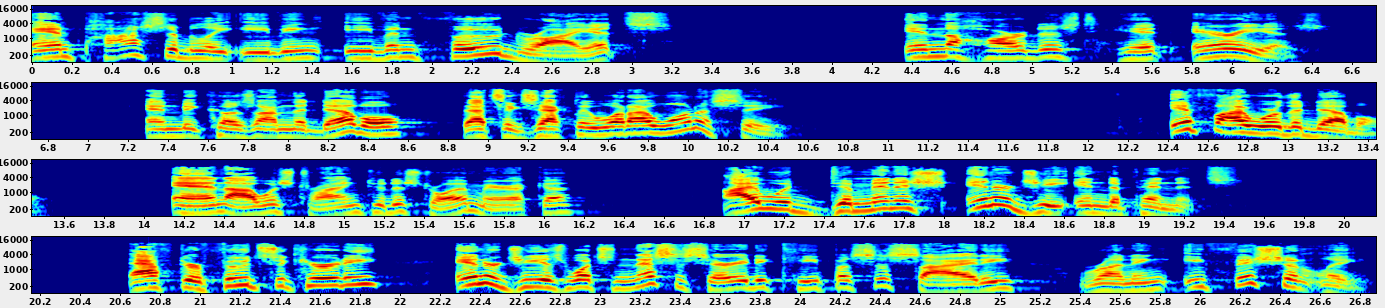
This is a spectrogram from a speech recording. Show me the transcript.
and possibly even, even food riots in the hardest hit areas. And because I'm the devil, that's exactly what I want to see. If I were the devil and I was trying to destroy America, I would diminish energy independence. After food security, energy is what's necessary to keep a society running efficiently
